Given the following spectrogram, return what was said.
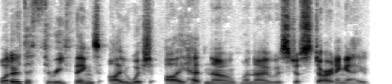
what are the three things I wish I had known when I was just starting out.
